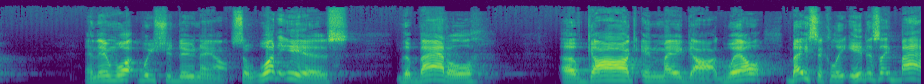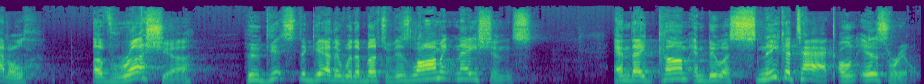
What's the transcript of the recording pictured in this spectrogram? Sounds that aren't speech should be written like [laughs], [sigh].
And then what we should do now. So, what is the Battle of Gog and Magog? Well, basically, it is a battle of Russia who gets together with a bunch of Islamic nations and they come and do a sneak attack on Israel.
